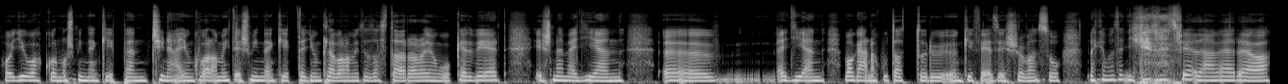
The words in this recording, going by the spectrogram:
hogy jó, akkor most mindenképpen csináljunk valamit, és mindenképp tegyünk le valamit az asztalra a rajongó kedvéért, és nem egy ilyen, ö, egy ilyen magának utattörő önkifejezésről van szó. Nekem az egyik kedvenc példám erre a,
